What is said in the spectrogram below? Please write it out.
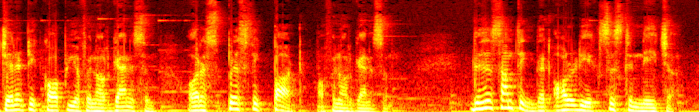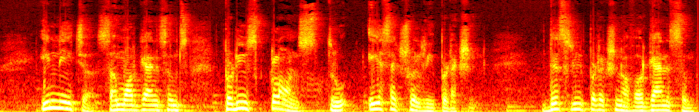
genetic copy of an organism or a specific part of an organism. This is something that already exists in nature. In nature, some organisms produce clones through asexual reproduction. This reproduction of organism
